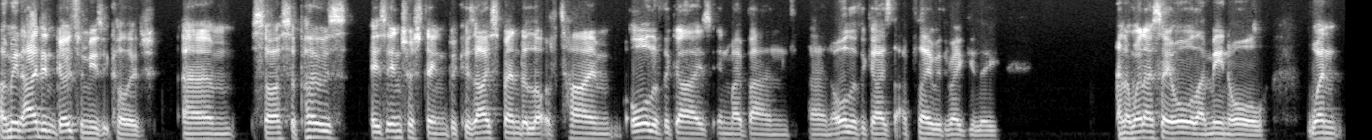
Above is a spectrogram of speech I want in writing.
I mean, I didn't go to music college. Um, so I suppose it's interesting because I spend a lot of time, all of the guys in my band and all of the guys that I play with regularly. And when I say all, I mean all, went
